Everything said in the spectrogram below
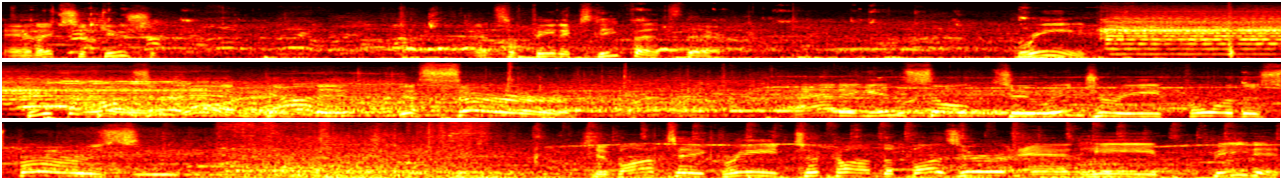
and execution. And some Phoenix defense there. Green. Beat the buzzer and got it. Yes, sir. Adding insult to injury for the Spurs. Javonte Green took on the buzzer and he beat it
